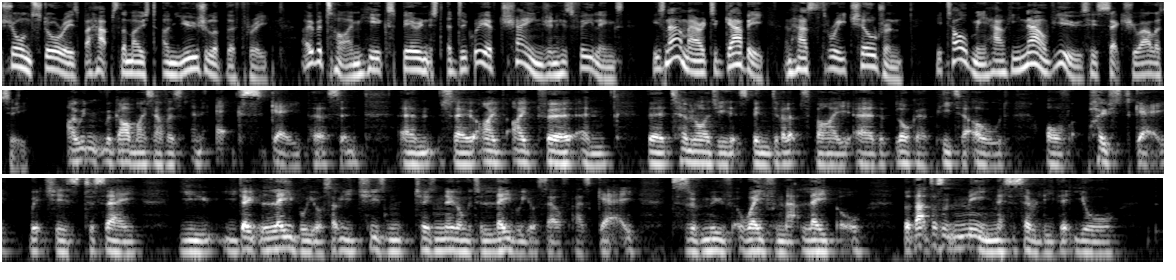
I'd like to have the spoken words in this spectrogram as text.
Sean's story is perhaps the most unusual of the three. Over time, he experienced a degree of change in his feelings. He's now married to Gabby and has three children. He told me how he now views his sexuality. I wouldn't regard myself as an ex-gay person, um, so I, I prefer um, the terminology that's been developed by uh, the blogger Peter Ould of post-gay, which is to say you you don't label yourself. You choose chosen no longer to label yourself as gay to sort of move away from that label. But that doesn't mean necessarily that you're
